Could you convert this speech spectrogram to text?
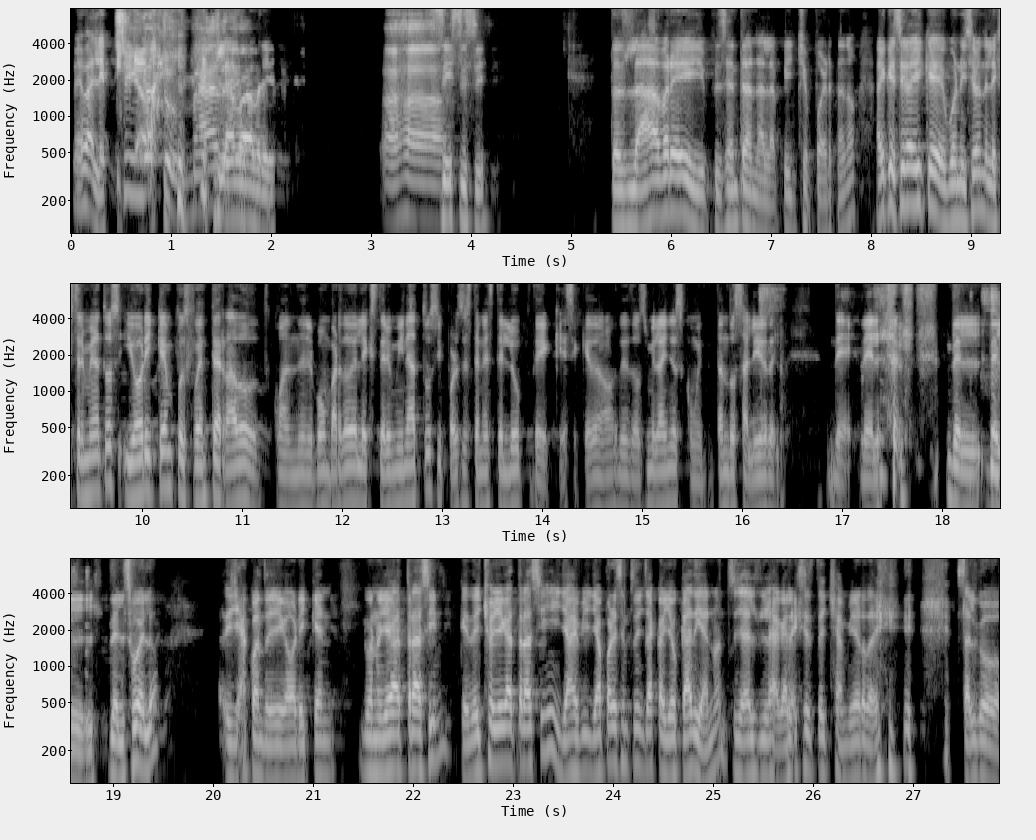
me vale pito. Chinga tu madre. la va a abrir. Ajá. Sí, sí, sí. Entonces la abre y pues entran a la pinche puerta, ¿no? Hay que decir ahí que, bueno, hicieron el Exterminatus y Oriken pues fue enterrado cuando el bombardeo del Exterminatus y por eso está en este loop de que se quedó de dos mil años como intentando salir del, del, del, suelo. Y ya cuando llega Oriken, bueno, llega Tracing, que de hecho llega Tracing y ya, ya parece entonces ya cayó Cadia, ¿no? Entonces ya la galaxia está hecha mierda y es algo,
